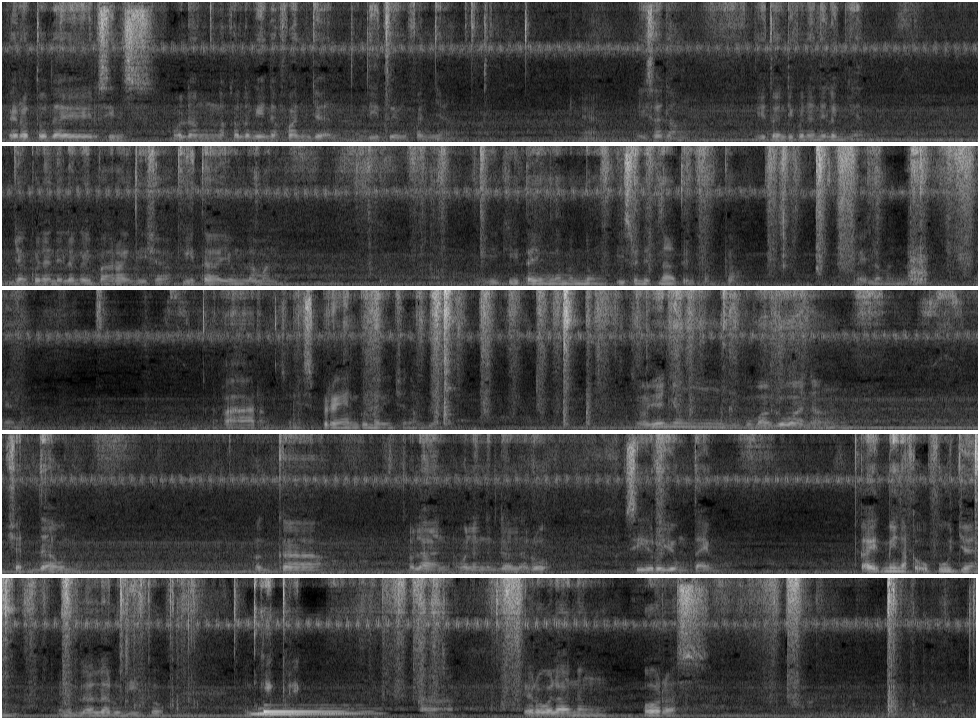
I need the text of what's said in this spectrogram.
pero to dahil since walang nakalagay na fan dyan dito yung fan nya yan isa lang dito hindi ko na nilagyan. Dyan ko na nilagay para hindi siya kita yung laman. Hindi kita yung laman ng piso net natin pagka may laman na. Ayan o nakaharang. So nisprayan ko na rin siya ng black. So, yan yung gumagawa ng shutdown. Pagka wala, walang naglalaro. Zero yung time. Kahit may nakaupo dyan, may naglalaro dito, nagkiklik. Ah, pero wala nang oras.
